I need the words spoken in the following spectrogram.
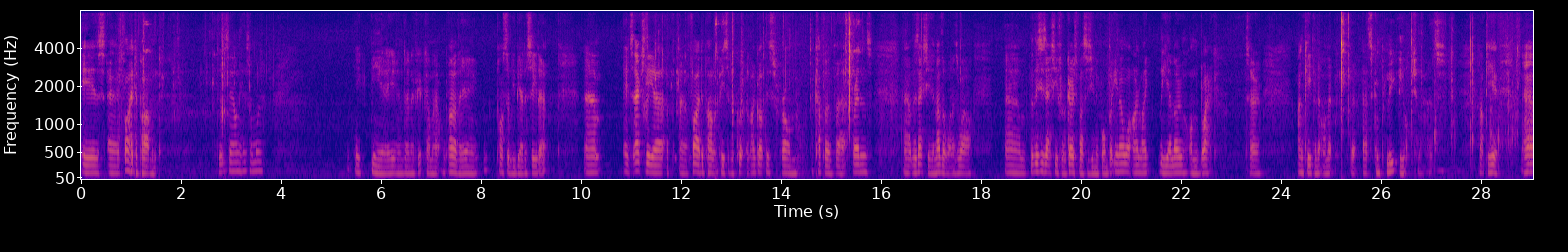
is a fire department. Does it say on here somewhere? You, yeah, I don't know if it come out. Oh, they possibly be able to see that. Um, it's actually a, a, fire department piece of equipment. I got this from a couple of uh, friends. Uh, there's actually another one as well. Um, but this is actually for a Ghostbusters uniform. But you know what? I like the yellow on the black. So I'm keeping it on it. But that's completely optional. That's up to you. Uh,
